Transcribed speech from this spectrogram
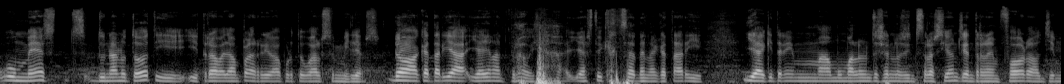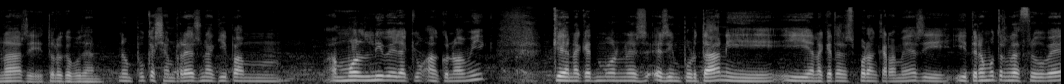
un mes donant-ho tot i, i treballant per arribar a Portugal sent millors. No, a Qatar ja, ja he anat prou, ja, ja estic cansat d'anar a Qatar i, i aquí tenim a Montmeló ens deixant les instal·lacions i entrenem fora, al gimnàs i tot el que podem. No em puc queixar amb res, un equip amb, amb molt nivell econòmic, que en aquest món és, és important i, i en aquest esport encara més, i, i tenen moltes ganes de fer-ho bé,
